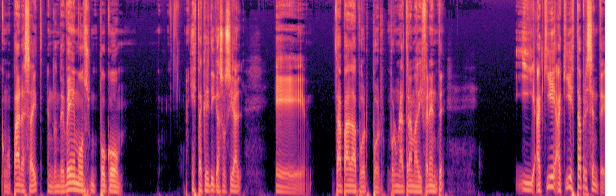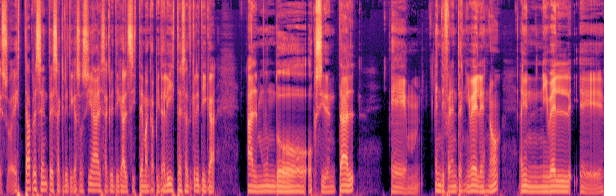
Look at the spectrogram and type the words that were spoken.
como Parasite, en donde vemos un poco esta crítica social tapada por, por, una trama diferente. Y aquí, aquí está presente eso, está presente esa crítica social, esa crítica al sistema capitalista, esa crítica al mundo occidental em, en diferentes niveles, ¿no? Hay un nivel eh,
